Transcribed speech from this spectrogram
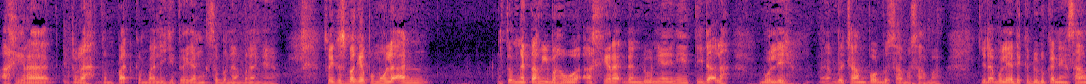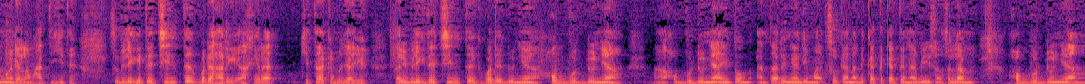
akhirat. Itulah tempat kembali kita yang sebenar-benarnya. So itu sebagai permulaan untuk mengetahui bahawa akhirat dan dunia ini tidaklah boleh ya, bercampur bersama-sama. Tidak boleh ada kedudukan yang sama dalam hati kita. So bila kita cinta kepada hari akhirat kita akan berjaya. Tapi bila kita cinta kepada dunia, hubbud dunia, ha, hubbud dunia itu antaranya dimaksudkan ada kata-kata Nabi SAW, hubbud dunia,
